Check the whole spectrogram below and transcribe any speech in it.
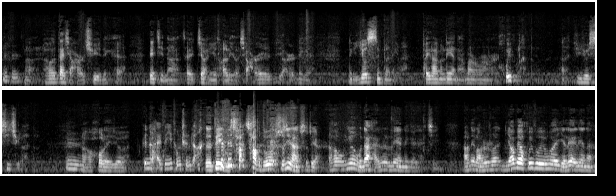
嗯哼，啊，然后带小孩儿去那个练琴呐、在交响乐团里头，小孩儿也是那个那个 youth symphony 嘛，陪他们练呢、慢慢慢慢恢复了很多，啊，就又吸取了很多。嗯，然后后来就跟着孩子一同成长。呃，对，也差差不多，实际上是这样。然后因为我带孩子练那个琴，然后那老师说你要不要恢复恢复也练一练呢？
